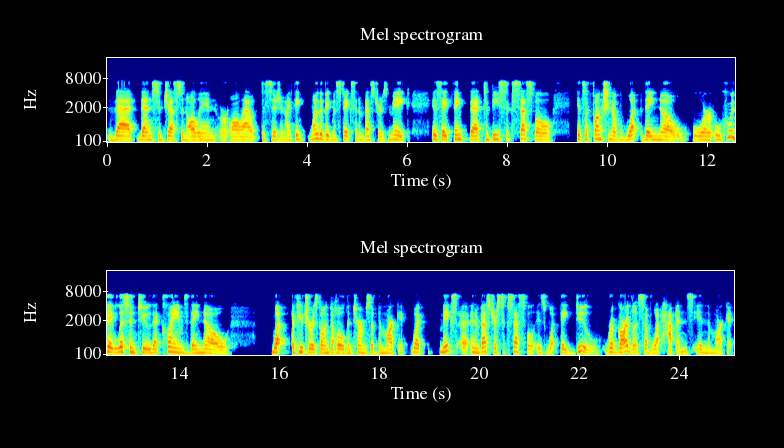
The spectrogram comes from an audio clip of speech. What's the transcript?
that then suggests an all in or all out decision. I think one of the big mistakes that investors make is they think that to be successful it's a function of what they know or, or who they listen to that claims they know what the future is going to hold in terms of the market. What makes a, an investor successful is what they do, regardless of what happens in the market.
